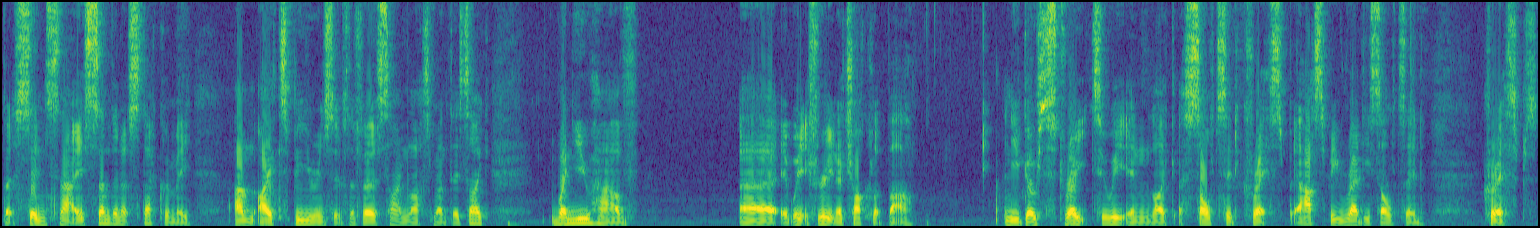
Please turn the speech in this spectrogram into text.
but since that, it's something that stuck with me, and I experienced it for the first time last month. It's like when you have, uh, if you're eating a chocolate bar, and you go straight to eating like a salted crisp, it has to be ready salted crisps.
